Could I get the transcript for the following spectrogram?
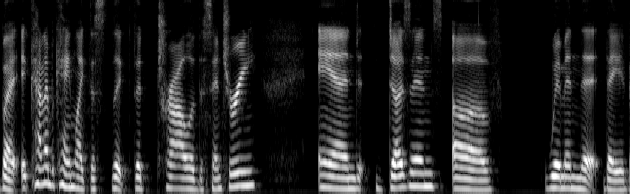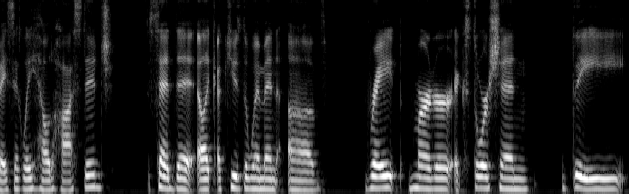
But it kind of became like this, like the trial of the century, and dozens of women that they had basically held hostage said that like accused the women of rape, murder, extortion. The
